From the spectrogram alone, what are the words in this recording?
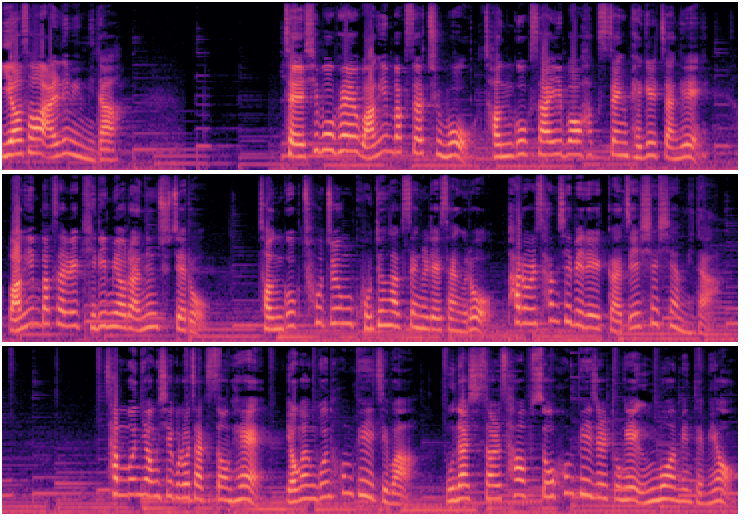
이어서 알림입니다. 제15회 왕인 박사 추모 전국 사이버 학생 100일장에 왕인 박사를 기리며라는 주제로 전국 초중 고등학생을 대상으로 8월 31일까지 실시합니다. 산문 형식으로 작성해 영암군 홈페이지와 문화시설 사업소 홈페이지를 통해 응모하면 되며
